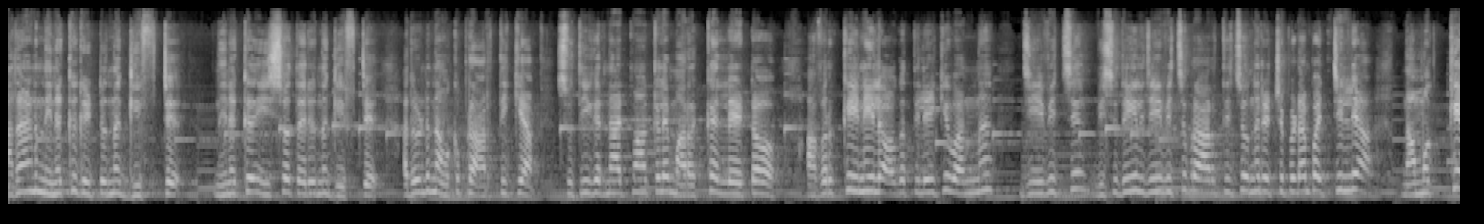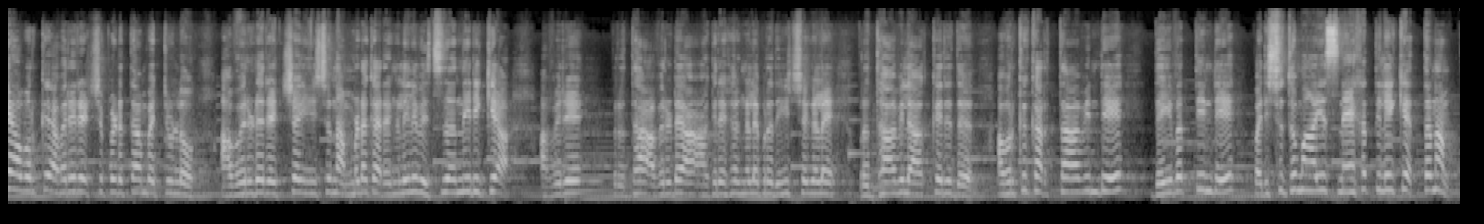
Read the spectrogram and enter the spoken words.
അതാണ് നിനക്ക് കിട്ടുന്ന ഗിഫ്റ്റ് നിനക്ക് ഈശോ തരുന്ന ഗിഫ്റ്റ് അതുകൊണ്ട് നമുക്ക് പ്രാർത്ഥിക്കാം. ശുദ്ധീകരണാത്മാക്കളെ മറക്കല്ലേട്ടോ അവർക്ക് ഇനി ലോകത്തിലേക്ക് വന്ന് ജീവിച്ച് വിശുദ്ധിയിൽ ജീവിച്ച് പ്രാർത്ഥിച്ച് ഒന്നും രക്ഷപ്പെടാൻ പറ്റില്ല. നമുക്കേ അവർക്ക് അവരെ രക്ഷപ്പെടുത്താൻ പറ്റുള്ളൂ. അവരുടെ രക്ഷ ഈശോ നമ്മുടെ കരങ്ങളിൽ വെച്ച് തന്നിരിക്കുക അവരെ വൃദ്ധ അവരുടെ ആഗ്രഹങ്ങളെ പ്രതീക്ഷകളെ വൃദ്ധാവിലാക്കരുത് അവർക്ക് കർത്താവിന്റെ ദൈവത്തിന്റെ പരിശുദ്ധമായ സ്നേഹത്തിലേക്ക് എത്തണം.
